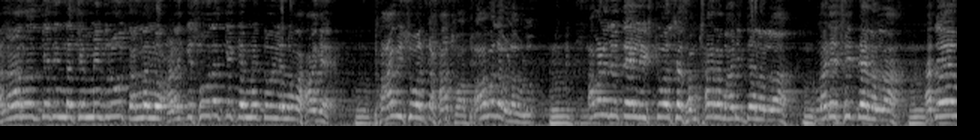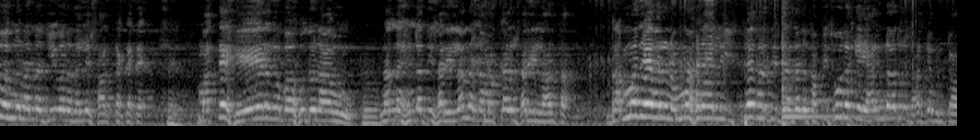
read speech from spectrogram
ಅನಾರೋಗ್ಯದಿಂದ ಕೆಮ್ಮಿದ್ರು ತನ್ನನ್ನು ಅಣಕಿಸುವುದಕ್ಕೆ ಕೆಮ್ಮಿದ್ದು ಎನ್ನುವ ಹಾಗೆ. ಭಾವಿಸುವಂತಹ ಸ್ವಭಾವದವಳವಳು ಅವಳ ಜೊತೆಯಲ್ಲಿ ಇಷ್ಟು ವರ್ಷ ಸಂಸಾರ ಮಾಡಿದ್ದೇನಲ್ಲ ನಡೆಸಿದ್ದೇನಲ್ಲ ಅದೇ ಒಂದು ನನ್ನ ಜೀವನದಲ್ಲಿ ಸಾರ್ಥಕತೆ. ಮತ್ತೆ ಹೇಳಬಹುದು ನಾವು ನನ್ನ ಹೆಂಡತಿ ಸರಿಯಿಲ್ಲ ನನ್ನ ಮಕ್ಕಳು ಸರಿಯಿಲ್ಲ ಅಂತ. ಬ್ರಹ್ಮದೇವರು ನಮ್ಮ ಹಣೆಯಲ್ಲಿ ಇಷ್ಟೇ ಬರ್ತಿದ್ದೆ ಅದನ್ನು ತಪ್ಪಿಸುವುದಕ್ಕೆ ಯಾರಿಂದಾದರೂ ಸಾಧ್ಯ ಉಂಟಾ?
